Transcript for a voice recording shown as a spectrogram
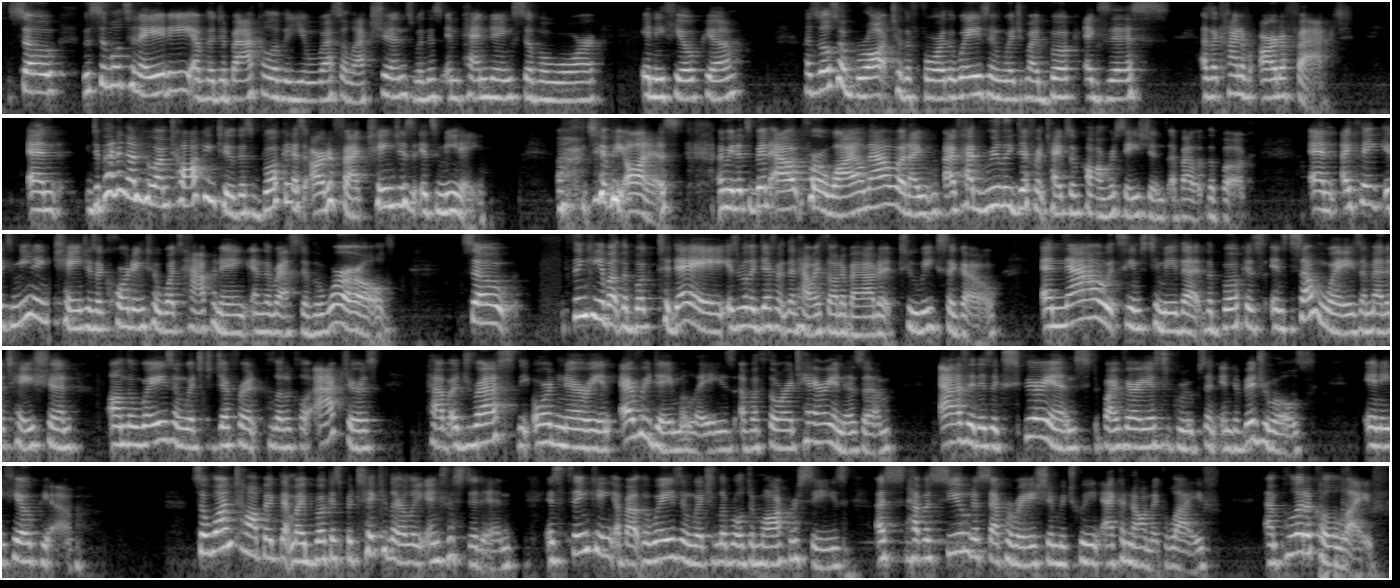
So, the simultaneity of the debacle of the US elections with this impending civil war in Ethiopia has also brought to the fore the ways in which my book exists as a kind of artifact. And depending on who I'm talking to, this book as artifact changes its meaning. to be honest, I mean, it's been out for a while now, and I, I've had really different types of conversations about the book. And I think its meaning changes according to what's happening in the rest of the world. So, thinking about the book today is really different than how I thought about it two weeks ago. And now it seems to me that the book is, in some ways, a meditation on the ways in which different political actors have addressed the ordinary and everyday malaise of authoritarianism as it is experienced by various groups and individuals in Ethiopia. So, one topic that my book is particularly interested in is thinking about the ways in which liberal democracies have assumed a separation between economic life and political life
